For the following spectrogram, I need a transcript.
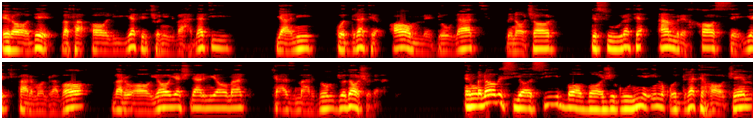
اراده و فعالیت چنین وحدتی یعنی قدرت عام دولت به ناچار به صورت امر خاص یک فرمانروا و رعایایش در می آمد که از مردم جدا شدند انقلاب سیاسی با واژگونی این قدرت حاکم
